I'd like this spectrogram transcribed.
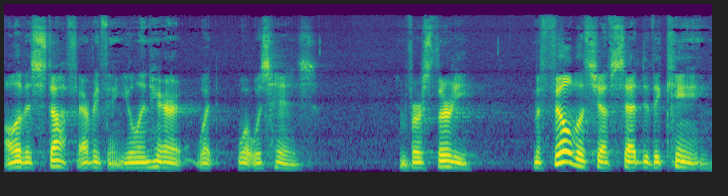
all of his stuff, everything. You'll inherit what, what was his. In verse 30, Mephibosheth said to the king,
